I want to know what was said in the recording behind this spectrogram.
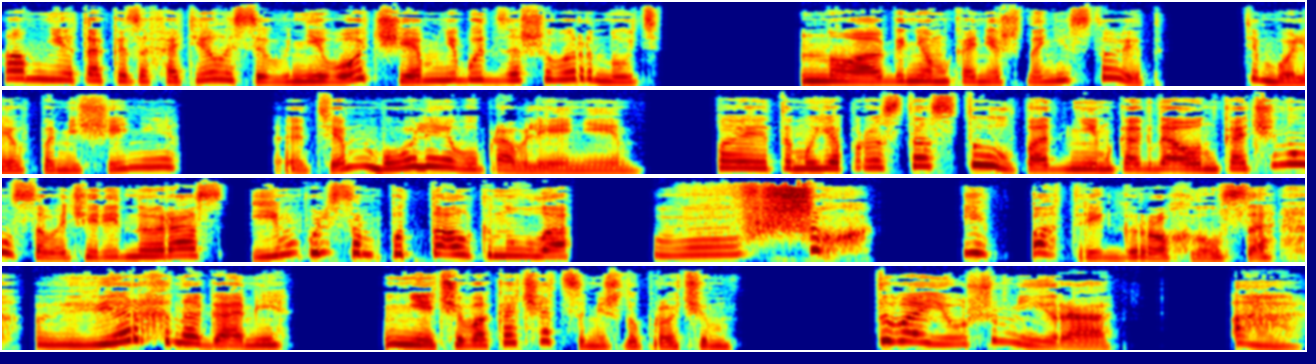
а мне так и захотелось в него чем-нибудь зашвырнуть. Но огнем, конечно, не стоит, тем более в помещении, э, тем более в управлении. Поэтому я просто стул под ним, когда он качнулся в очередной раз, импульсом подтолкнула. Вшух! И Патрик грохнулся вверх ногами. Нечего качаться, между прочим. Твою ж мира! А,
